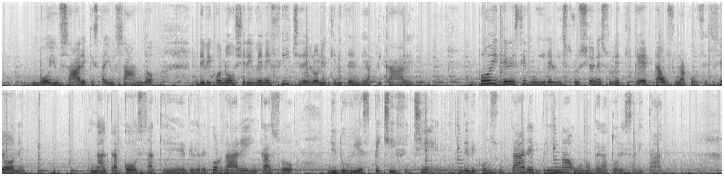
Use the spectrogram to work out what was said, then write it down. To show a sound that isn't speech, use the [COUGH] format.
vuoi usare, che stai usando, devi conoscere i benefici dell'olio che intendi applicare. Poi devi seguire l'istruzione sull'etichetta o sulla confezione. Un'altra cosa che devi ricordare in caso di dubbi specifici devi consultare prima un operatore sanitario.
